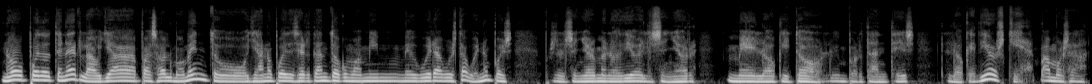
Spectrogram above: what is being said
No puedo tenerla, o ya ha pasado el momento, o ya no puede ser tanto como a mí me hubiera gustado. Bueno, pues, pues el Señor me lo dio, el Señor me lo quitó. Lo importante es lo que Dios quiera. Vamos a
